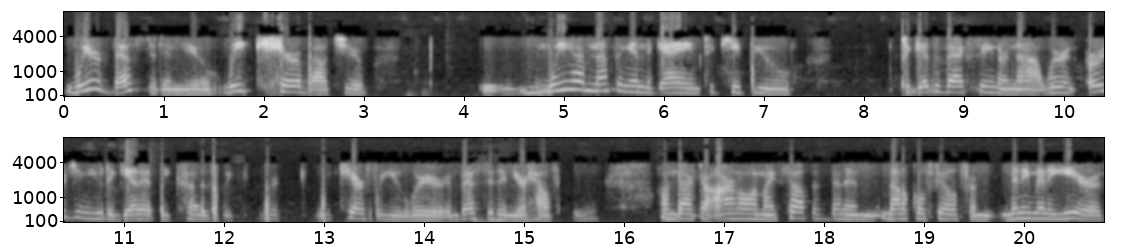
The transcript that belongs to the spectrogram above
we're vested in you. We care about you. We have nothing in the game to keep you to get the vaccine or not. We're urging you to get it because we we're, we care for you. We're invested in your health care. Um, Dr. Arnold and myself have been in medical field for many many years,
